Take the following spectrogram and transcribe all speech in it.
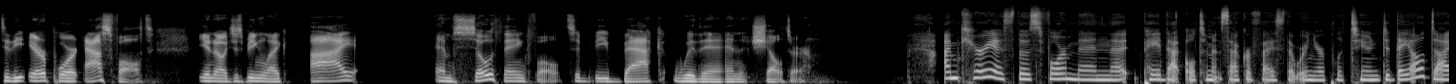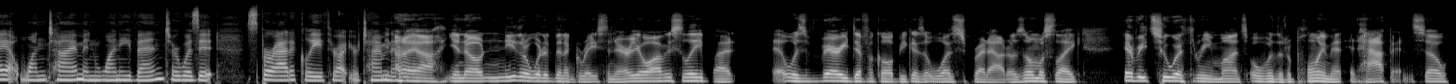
to the airport asphalt, you know, just being like, I am so thankful to be back within shelter. I'm curious, those four men that paid that ultimate sacrifice that were in your platoon, did they all die at one time in one event, or was it sporadically throughout your time there? Yeah, uh, you know, neither would have been a great scenario, obviously, but it was very difficult because it was spread out. It was almost like every two or three months over the deployment, it happened. So,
